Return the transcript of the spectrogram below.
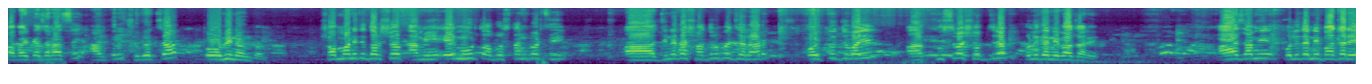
সবাইকে জানাচ্ছি আন্তরিক শুভেচ্ছা ও অভিনন্দন। সম্মানিত দর্শক আমি এই মুহূর্তে অবস্থান করছি ঝিনাইদহ সদর উপজেলার ঐতিহ্যবাহী খুচরা সবজির হলিদানি বাজারে। আজ আমি হলিদানি বাজারে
